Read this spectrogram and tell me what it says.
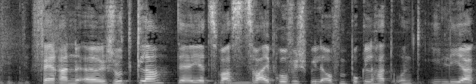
Ferran äh, Jutkla, der jetzt was, mhm. zwei Profispiele auf dem Buckel hat und Iliak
